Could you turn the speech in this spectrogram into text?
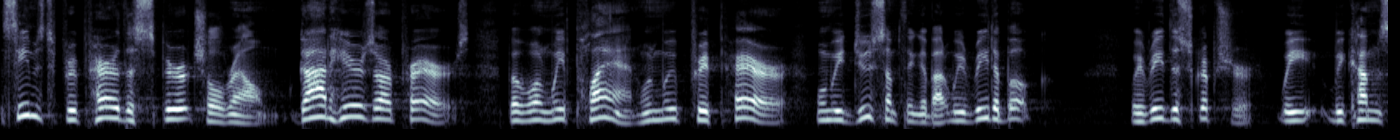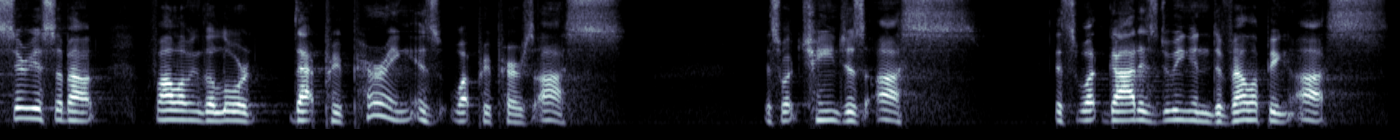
seems to prepare the spiritual realm. God hears our prayers, but when we plan, when we prepare, when we do something about it, we read a book, we read the scripture, we become serious about following the Lord, that preparing is what prepares us. It's what changes us. It's what God is doing in developing us.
